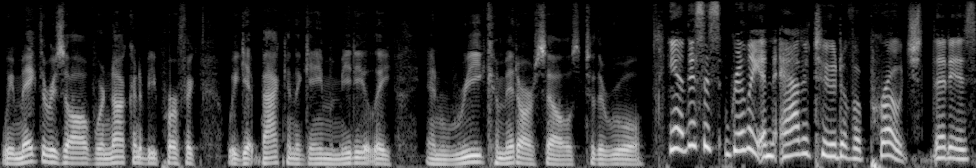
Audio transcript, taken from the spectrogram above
We make the resolve, we're not going to be perfect. We get back in the game immediately and recommit ourselves to the rule. Yeah, this is really an attitude of approach that is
